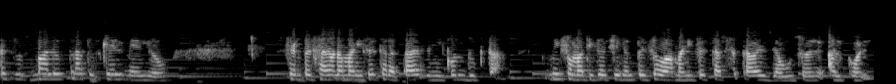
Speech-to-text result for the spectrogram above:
Esos malos tratos que él me dio se empezaron a manifestar a través de mi conducta. Mi somatización empezó a manifestarse a través de abuso de alcohol,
